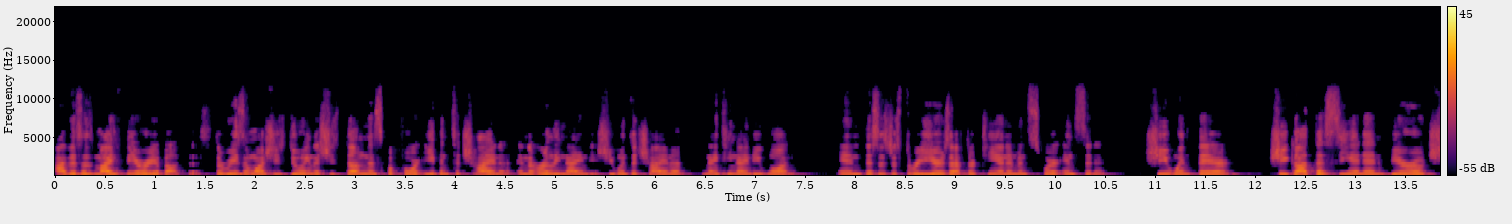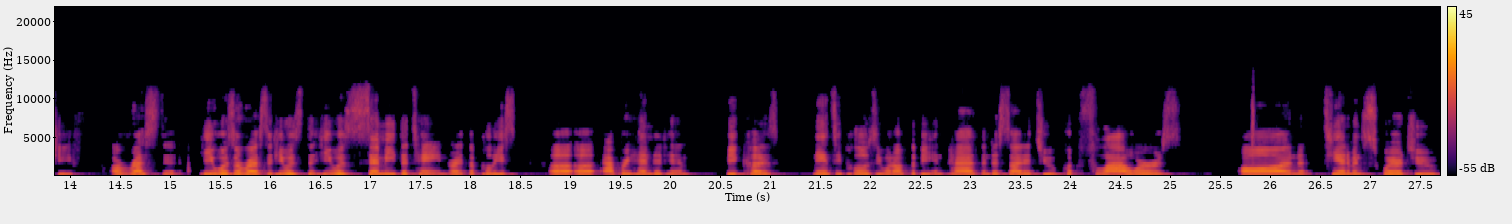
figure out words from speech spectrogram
Uh, this is my theory about this. The reason why she's doing this, she's done this before, even to China in the early 90s. She went to China in 1991, and this is just three years after Tiananmen Square incident. She went there. She got the CNN bureau chief arrested. He was arrested. He was he was semi-detained, right? The police uh, uh, apprehended him because Nancy Pelosi went off the beaten path and decided to put flowers on Tiananmen Square to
